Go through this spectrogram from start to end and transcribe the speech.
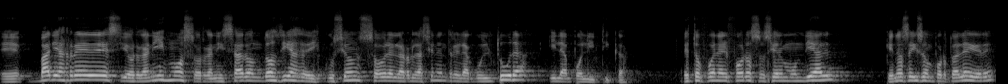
eh, varias redes y organismos organizaron dos días de discusión sobre la relación entre la cultura y la política. Esto fue en el Foro Social Mundial, que no se hizo en Porto Alegre,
